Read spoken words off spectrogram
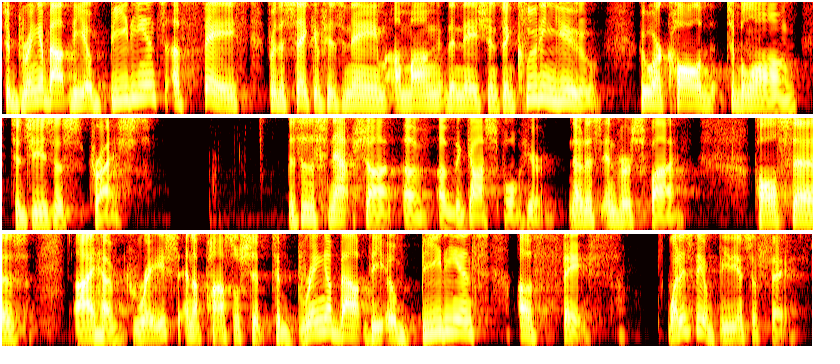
to bring about the obedience of faith for the sake of his name among the nations, including you who are called to belong to Jesus Christ. This is a snapshot of, of the gospel here. Notice in verse 5 Paul says, I have grace and apostleship to bring about the obedience of faith. What is the obedience of faith?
